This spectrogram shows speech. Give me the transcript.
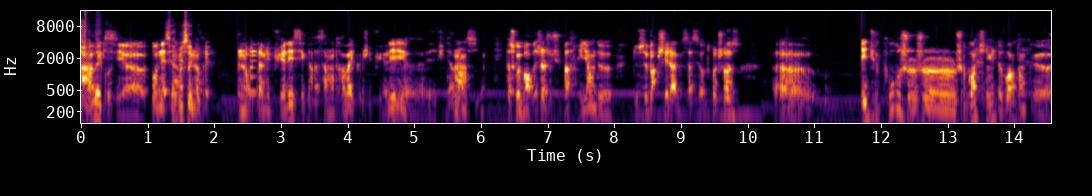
ah, oui, quoi. Euh, honnêtement, je n'aurais jamais pu y aller, c'est grâce à mon travail que j'ai pu y aller, euh, évidemment. Si... Parce que, bon, déjà, je suis pas friand de, de ce marché-là, mais ça, c'est autre chose. Euh, et du coup, je, je, je, continue de voir donc euh,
